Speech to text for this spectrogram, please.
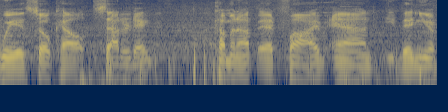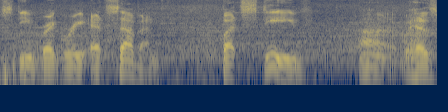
with SoCal Saturday coming up at 5, and then you have Steve Gregory at 7. But Steve uh, has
